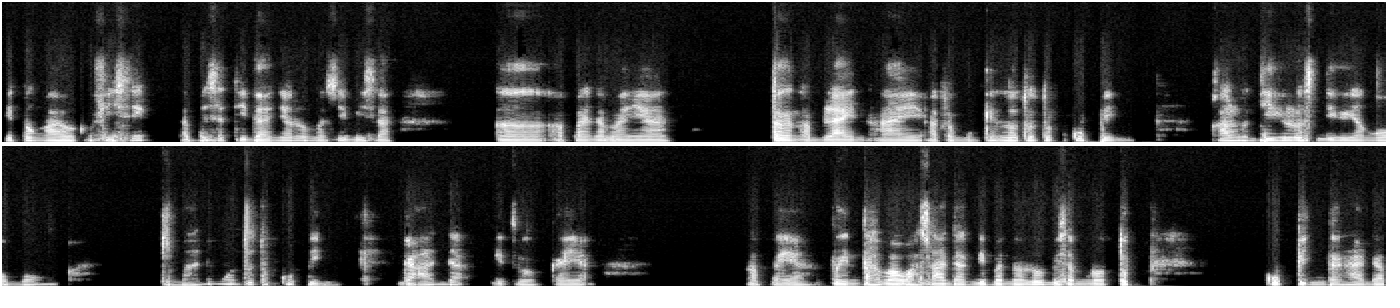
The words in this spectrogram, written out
Itu ngaruh ke fisik tapi setidaknya lo masih bisa uh, apa namanya turn a blind eye atau mungkin lo tutup kuping. Kalau diri lo sendiri yang ngomong gimana mau tutup kuping? Gak ada gitu kayak apa ya perintah bawah sadar di mana lo bisa menutup kuping terhadap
